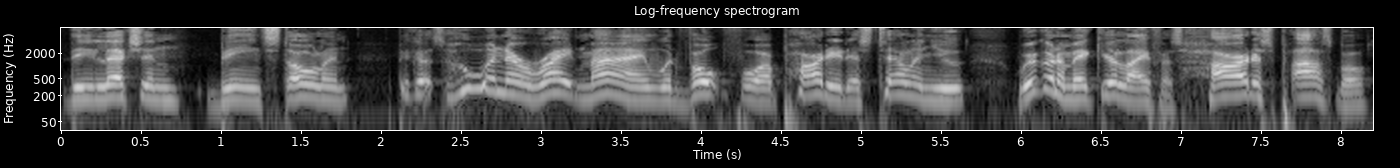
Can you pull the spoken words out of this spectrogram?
the election being stolen because who in their right mind would vote for a party that's telling you we're going to make your life as hard as possible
